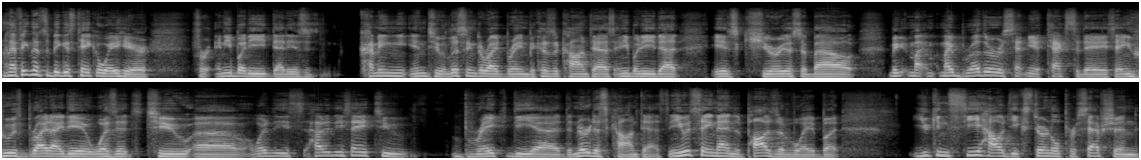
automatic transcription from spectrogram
And I think that's the biggest takeaway here for anybody that is coming into and listening to Right Brain because of the contest. Anybody that is curious about my my brother sent me a text today saying whose bright idea was it to uh what did he how did he say to break the uh the Nerdist contest. And he was saying that in a positive way, but you can see how the external perception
